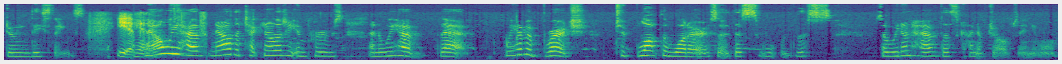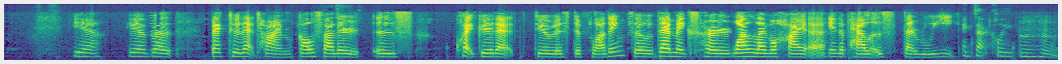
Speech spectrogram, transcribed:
doing these things. Yeah. Yeah. Now we have now the technology improves and we have that we have a bridge to block the water so this this so we don't have this kind of jobs anymore. Yeah, yeah, but back to that time, Gao's father is quite good at deal with the flooding, so that makes her one level higher in the palace than Ru Yi. Exactly. Mm-hmm.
